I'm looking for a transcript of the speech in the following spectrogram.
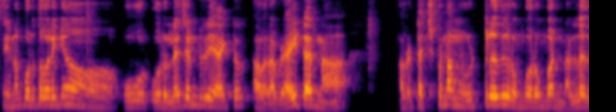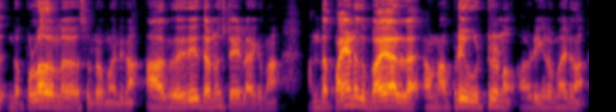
என்னை பொறுத்த வரைக்கும் ஒரு- ஒரு லெஜெண்டரி ஆக்டர் அவர் அப்படி ஆயிட்டார்னா அவரை டச் பண்ணாமல் விட்டுறது ரொம்ப ரொம்ப நல்லது. இந்த பொல்லாதவனில் சொல்கிற மாதிரி தான். அது இதே தனுஷ் டைலாக் தான். அந்த பையனுக்கு பயம் இல்லை. அவனை அப்படியே விட்டுறணும் அப்படிங்கிற மாதிரி தான்.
